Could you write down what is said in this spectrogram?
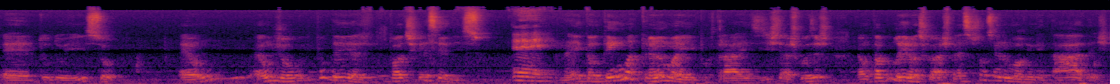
é, tudo isso é um, é um jogo de poder, a gente não pode esquecer disso. É. né? Então tem uma trama aí por trás, existe, as coisas, é um tabuleiro, as, as peças estão sendo movimentadas,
